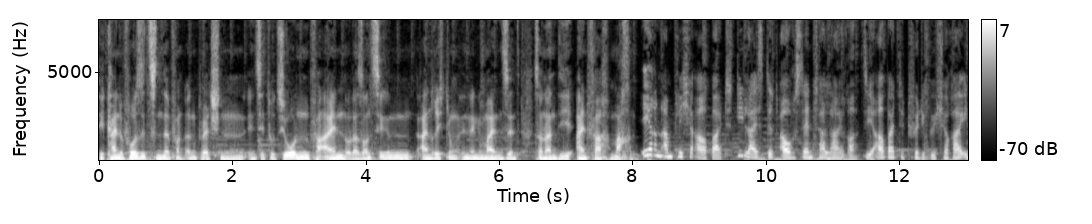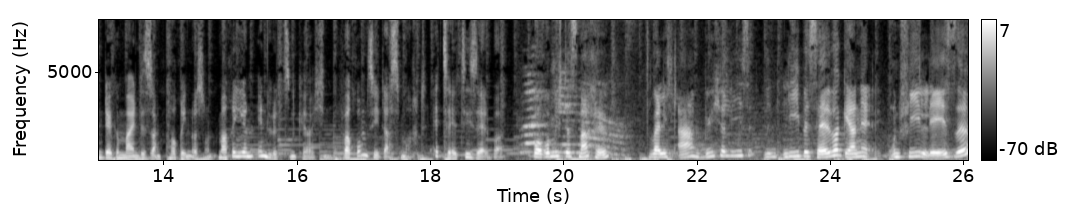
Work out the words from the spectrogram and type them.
die keine Vorsitzende von irgendwelchen Institutionen, Vereinen oder sonstigen Einrichtungen in den Gemeinden sind, sondern die einfach machen. Ehrenamtliche Arbeit, die leistet auch Senta Leira. Sie arbeitet für die Bücherei in der Gemeinde St. Marinus und Marien in Lützenkirchen. Warum sie das macht, erzählt sie selber. Warum ich das mache? Weil ich A, Bücher lese, liebe, selber gerne und viel lese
